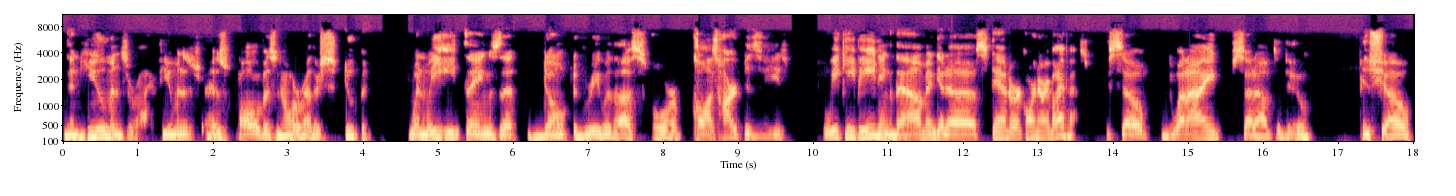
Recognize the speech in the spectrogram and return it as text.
Then humans arrive. Humans, as all of us know, are rather stupid. When we eat things that don't agree with us or cause heart disease, we keep eating them and get a stent or a coronary bypass. So, what I set out to do is show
